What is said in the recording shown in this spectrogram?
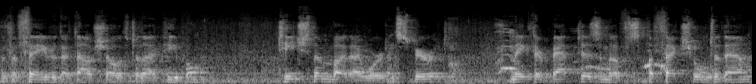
with the favor that thou showest to thy people. Teach them by thy word and spirit. Make their baptism effectual to them,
